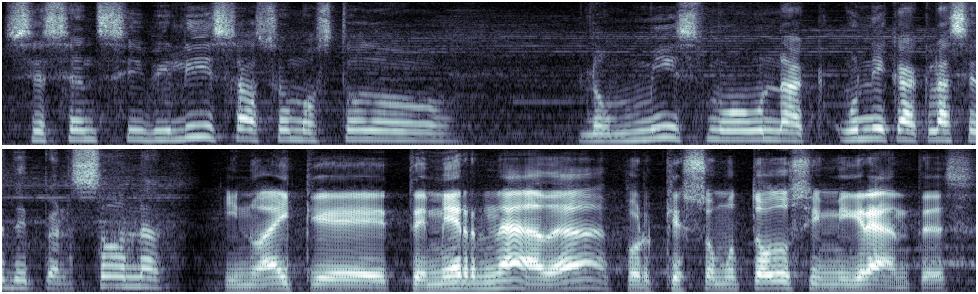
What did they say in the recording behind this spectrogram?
se sensibiliza, somos todos lo mismo, una única clase de persona. Y no hay que temer nada porque somos todos inmigrantes.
